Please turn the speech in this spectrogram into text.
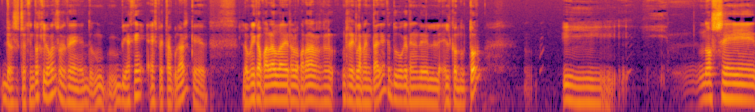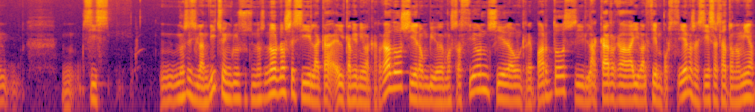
de los 800 kilómetros, un viaje espectacular, que la única parada era la parada reglamentaria que tuvo que tener el, el conductor. Y, no sé si no sé si lo han dicho, incluso no, no sé si el camión iba cargado, si era un vídeo demostración, si era un reparto, si la carga iba al 100%, o sea, si esa es la autonomía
